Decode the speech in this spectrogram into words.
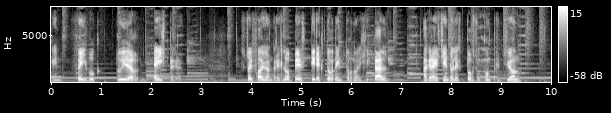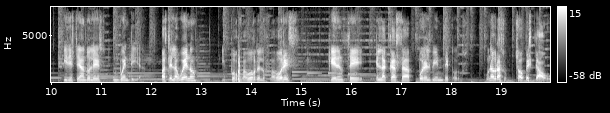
en Facebook, Twitter e Instagram. Soy Fabio Andrés López, director de Entorno Digital, agradeciéndoles por su comprensión y deseándoles un buen día. Pásela bueno y por favor de los favores, quédense en la casa por el bien de todos. Un abrazo, chao pescado.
